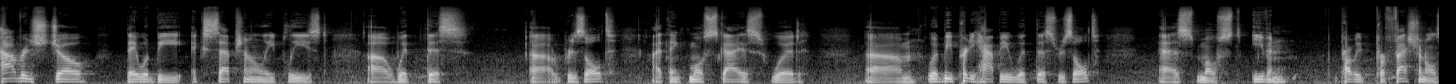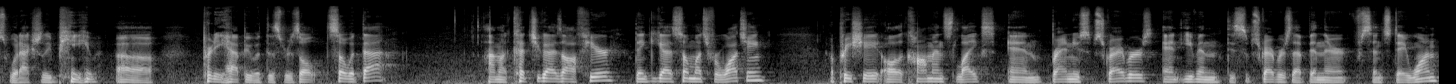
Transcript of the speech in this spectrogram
average Joe, they would be exceptionally pleased uh, with this uh, result. I think most guys would um, would be pretty happy with this result, as most even probably professionals would actually be uh, pretty happy with this result. So with that, I'm gonna cut you guys off here. Thank you guys so much for watching. Appreciate all the comments, likes, and brand new subscribers, and even the subscribers that have been there since day one.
